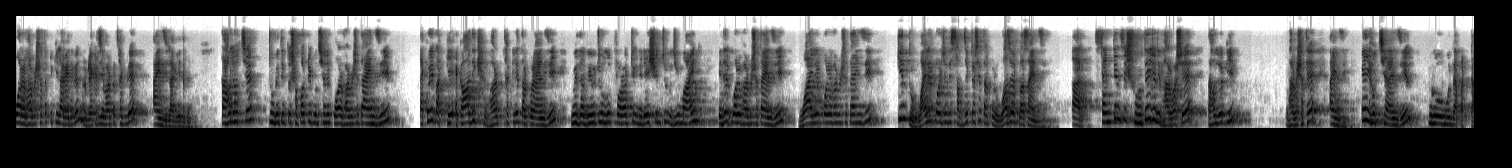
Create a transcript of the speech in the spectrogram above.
পরের ভার্বের সাথে আপনি কি লাগাই দিবেন? মানে ব্র্যাকেটে যে ভার্বটা থাকবে আইএনজি লাগিয়ে দেবেন। তাহলে হচ্ছে টু ব্যতীত সকল প্রিপোজিশনের পর ভার্বের সাথে আইএনজি একই বাক্যে একাধিক ভার্ব থাকলে তারপরে ING with the view to look forward to in addition to you mind এদের পরে ভার্বের সাথে আইএনজি ওয়াইলের পরে ভার্বের সাথে আইএনজি কিন্তু ওয়াইলের পরে যদি সাবজেক্ট আসে, তারপরে ওয়াজ এর প্লাস আইএনজি আর সেন্টেন্সের শুরুতেই যদি ভার্ব আসে তাহলে কি? ভার্বের সাথে আইএনজি এই হচ্ছে আইএনজির পুরো মূল ব্যাপারটা।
